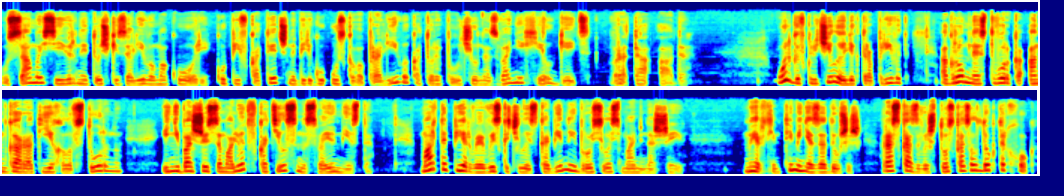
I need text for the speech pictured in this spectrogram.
у самой северной точки залива Макуори, купив коттедж на берегу узкого пролива, который получил название Хелл-Гейтс врата ада. Ольга включила электропривод, огромная створка ангара отъехала в сторону, и небольшой самолет вкатился на свое место – Марта первая выскочила из кабины и бросилась маме на шею. Мертин, ты меня задушишь. Рассказывай, что сказал доктор Хок.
